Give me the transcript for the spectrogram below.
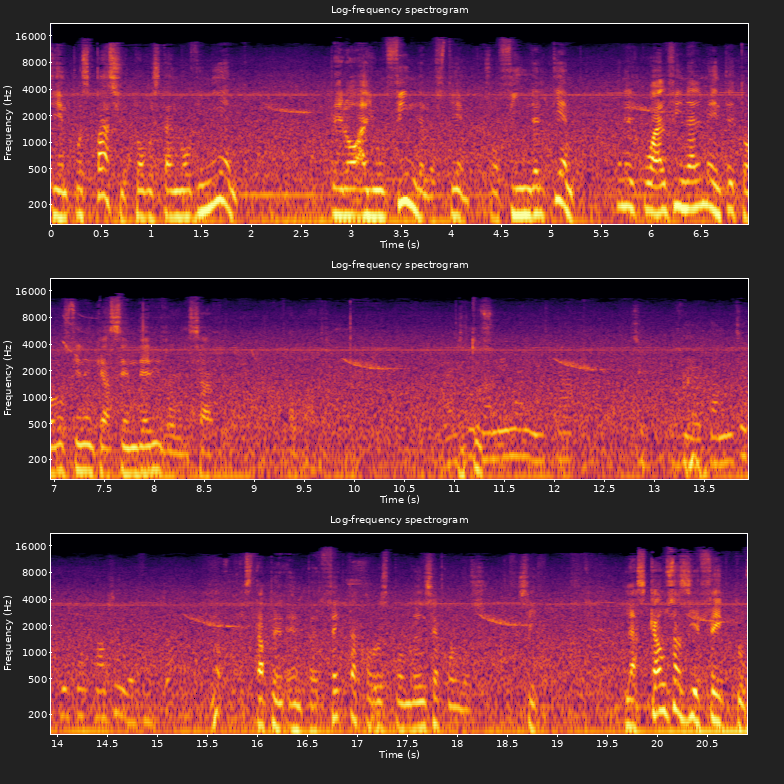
Tiempo-espacio, todo está en movimiento. Pero hay un fin de los tiempos, o fin del tiempo, en el cual finalmente todos tienen que ascender y regresar Entonces, y efecto está en perfecta correspondencia con los sí. Las causas y efectos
